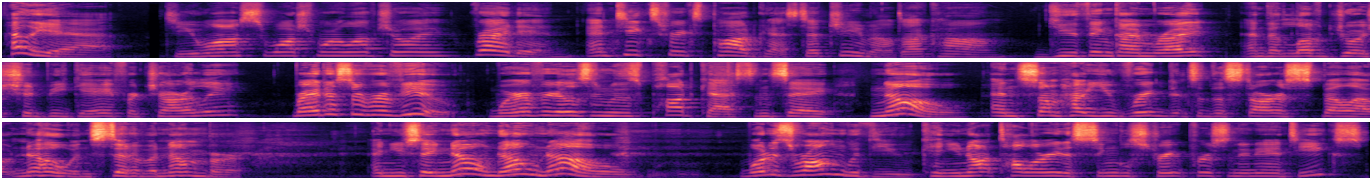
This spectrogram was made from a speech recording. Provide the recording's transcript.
Hell yeah. Do you want us to watch more Lovejoy? Write in antiquesfreakspodcast at gmail.com. Do you think I'm right and that Lovejoy should be gay for Charlie? Write us a review wherever you're listening to this podcast and say no, and somehow you've rigged it so the stars spell out no instead of a number. And you say no, no, no. What is wrong with you? Can you not tolerate a single straight person in antiques?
